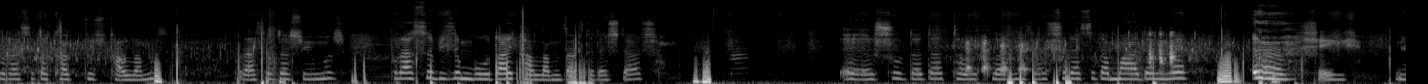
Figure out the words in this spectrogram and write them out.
Burası da kaktüs tarlamız. Burası da suyumuz. Burası bizim buğday tarlamız arkadaşlar. Ee, şurada da tavuklarımız var. Şurası da maden ve şey e,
